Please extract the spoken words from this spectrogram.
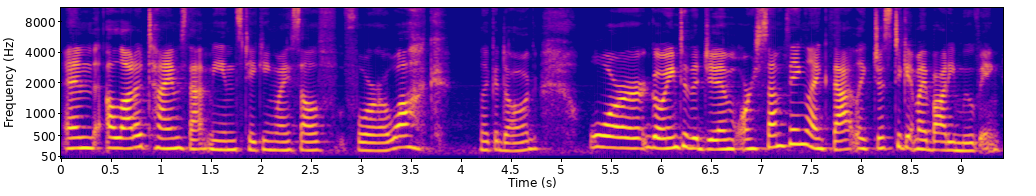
And a lot of times that means taking myself for a walk, like a dog, or going to the gym or something like that, like just to get my body moving.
